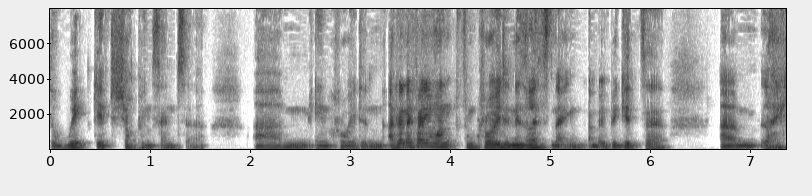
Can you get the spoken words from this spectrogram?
the Whitgift Shopping Centre um, in Croydon. I don't know if anyone from Croydon is listening. I mean, it'd be good to um, like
